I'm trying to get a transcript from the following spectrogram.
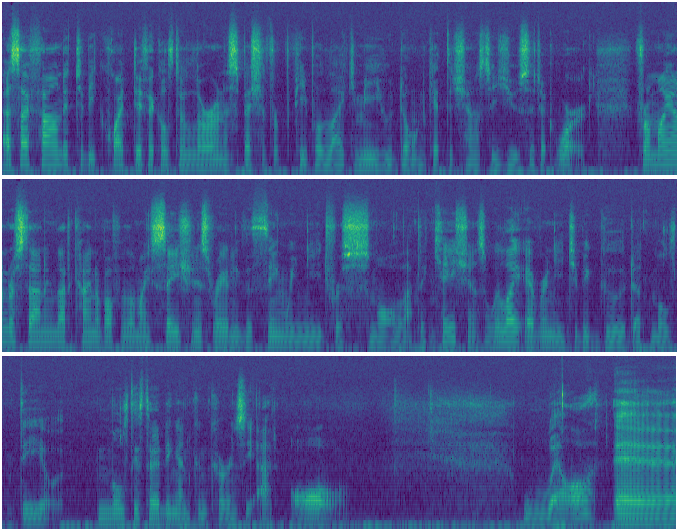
as I found it to be quite difficult to learn, especially for people like me who don't get the chance to use it at work. From my understanding, that kind of optimization is rarely the thing we need for small applications. Will I ever need to be good at multi multi-threading and concurrency at all? Well, uh,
